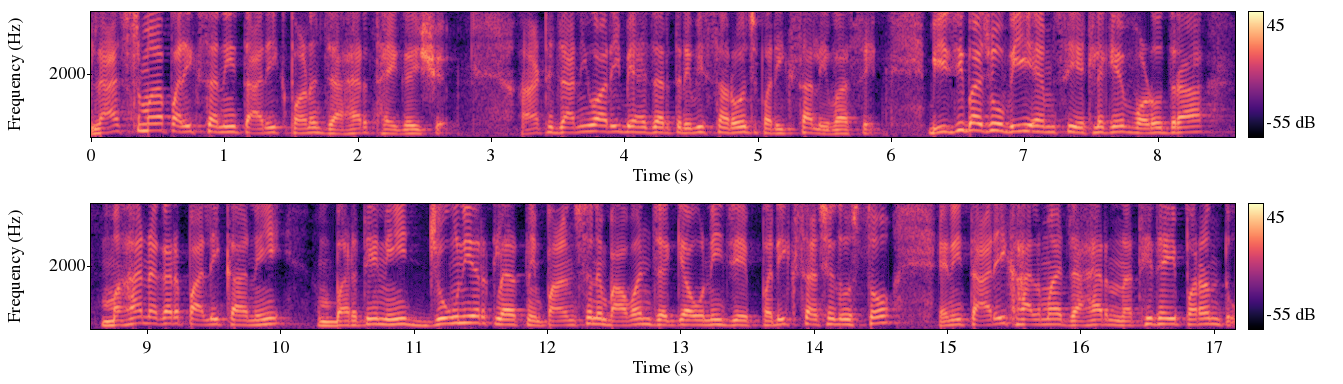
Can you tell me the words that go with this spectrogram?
લાસ્ટમાં પરીક્ષાની તારીખ પણ જાહેર થઈ ગઈ છે. આઠ જાન્યુઆરી બે હજાર ત્રેવીસના રોજ પરીક્ષા લેવાશે. બીજી બાજુ વીએમસી એટલે કે વડોદરા મહાનગરપાલિકાની ભરતીની જુનિયર ક્લર્કની પાંચસો ને બાવન જગ્યાઓની જે પરીક્ષા છે દોસ્તો, એની તારીખ હાલમાં જાહેર નથી થઈ, પરંતુ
